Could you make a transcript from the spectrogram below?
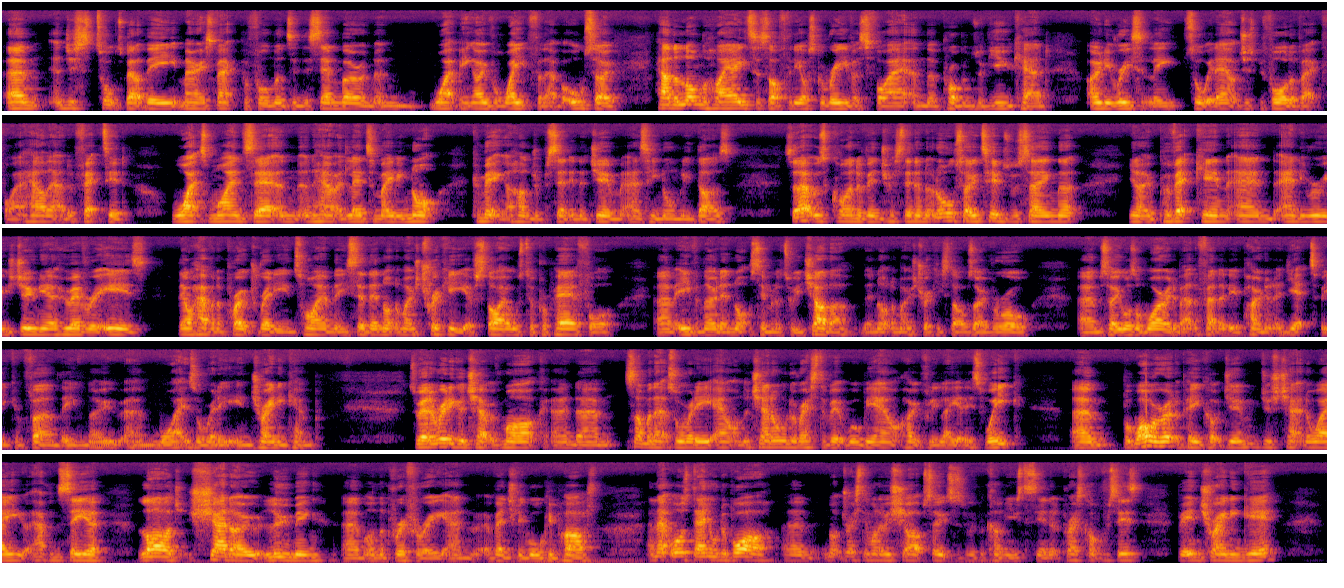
Um, and just talked about the Mariusz Wach performance in December and, and Whyte being overweight for that, but also how the long hiatus after the Oscar Rivas fight and the problems with UKAD only recently sorted out just before the Wach fight, how that had affected Whyte's mindset and, and how it had led to maybe not committing 100% in the gym as he normally does. So that was kind of interesting. And, and also Tibbs was saying that, you know, Povetkin and Andy Ruiz Jr., whoever it is, they'll have an approach ready in time. He said they're not the most tricky of styles to prepare for, um, even though they're not similar to each other. They're not the most tricky styles overall. Um, so he wasn't worried about the fact that the opponent had yet to be confirmed, even though um, Whyte is already in training camp. So we had a really good chat with Mark, and um, some of that's already out on the channel. The rest of it will be out hopefully later this week. Um, but while we were at the Peacock Gym, just chatting away, happened to see a large shadow looming um, on the periphery and eventually walking past. And that was Daniel Dubois, um, not dressed in one of his sharp suits as we've become used to seeing at press conferences, but in training gear.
